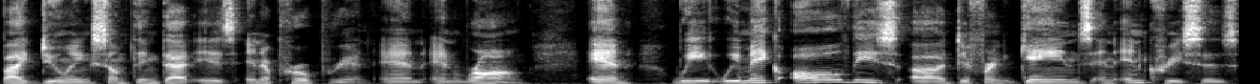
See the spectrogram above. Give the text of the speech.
by doing something that is inappropriate and and wrong, and we we make all these uh, different gains and increases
